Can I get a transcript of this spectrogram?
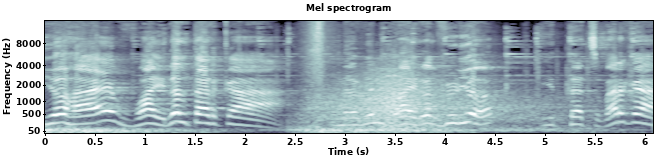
यो हाय viral तडका. नवीन viral video इथंच बर का.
